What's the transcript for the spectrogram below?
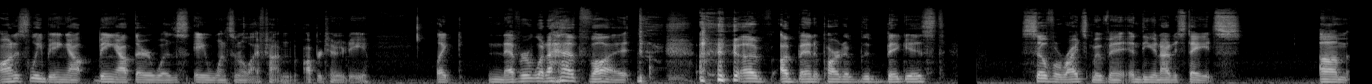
honestly being out being out there was a once in a lifetime opportunity. Like never would I have thought I've I've been a part of the biggest civil rights movement in the United States. Um,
